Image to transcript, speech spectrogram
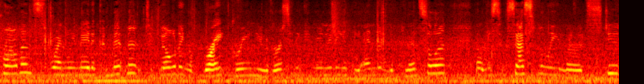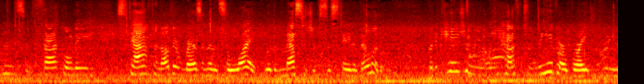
province, when we made a commitment to building a bright green university community at the end of the peninsula, that we successfully lured students and faculty, staff and other residents alike with a message of sustainability. But occasionally we have to leave our bright green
